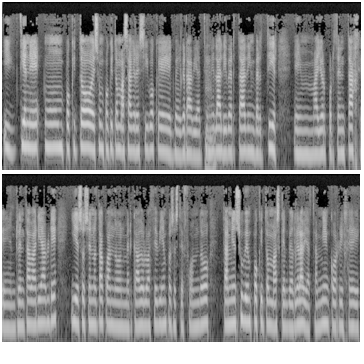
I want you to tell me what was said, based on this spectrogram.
y tiene un poquito, es un poquito más agresivo que el Belgravia, tiene mm. la libertad de invertir en mayor porcentaje en renta variable y eso se nota cuando el mercado lo hace bien, pues este fondo también sube un poquito más que el Belgravia, también corrige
